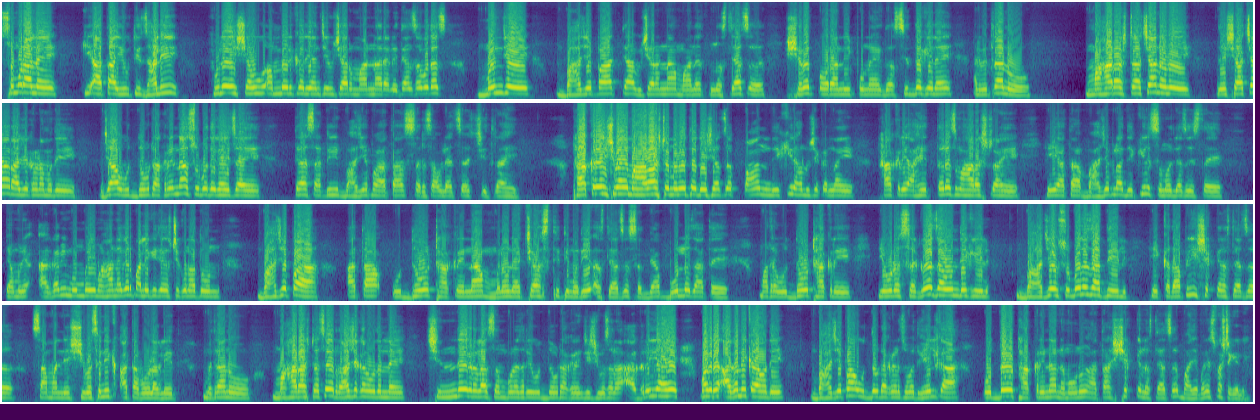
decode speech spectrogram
समोर आलंय की आता युती झाली फुले शाहू आंबेडकर यांचे विचार मांडणाऱ्या नेत्यांसोबतच म्हणजे भाजपा त्या विचारांना मानत नसल्याचं शरद पवारांनी पुन्हा एकदा सिद्ध केलंय. आणि मित्रांनो महाराष्ट्राच्या नव्हे देशाच्या राजकारणामध्ये ज्या उद्धव ठाकरेंना सोबत घ्यायचं आहे त्यासाठी भाजप आता सरसावल्याचं चित्र आहे. ठाकरेंशिवाय महाराष्ट्र नव्हे तर देशाचं पान देखील हलू शकत नाही. ठाकरे आहेत तरच महाराष्ट्र आहे. हे आता भाजपला देखील समजल्याचं दिसतंय. त्यामुळे आगामी मुंबई महानगरपालिकेच्या दृष्टिकोनातून भाजपा आता उद्धव ठाकरेंना मनवण्याच्या स्थितीमध्ये असल्याचं सध्या बोललं जात आहे. मात्र उद्धव ठाकरे एवढं सगळं जाऊन देखील भाजपसोबत जातील हे कदापि शक्य नसल्याचं सामान्य शिवसैनिक आता बोलू लागलेत. मित्रांनो महाराष्ट्राचं राजकारण बदललंय. शिंदे गडाला संपवण्यासाठी उद्धव ठाकरेंची शिवसेना आग्रही आहे. मात्र आगामी काळामध्ये भाजपा उद्धव ठाकरेंसोबत घेईल का? उद्धव ठाकरेंना नमवणं आता शक्य नसल्याचं भाजपने स्पष्ट केले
